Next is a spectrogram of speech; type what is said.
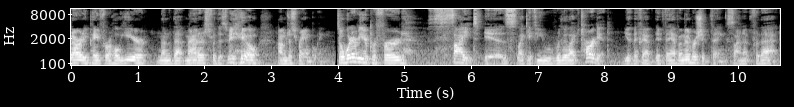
But I already paid for a whole year. None of that matters for this video. I'm just rambling. So whatever your preferred site is, like if you really like Target, if they have, if they have a membership thing, sign up for that.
